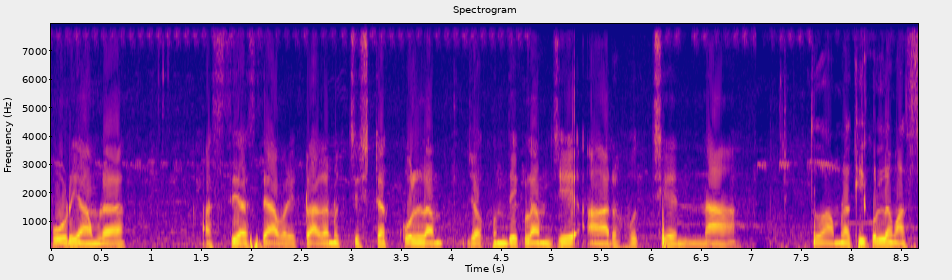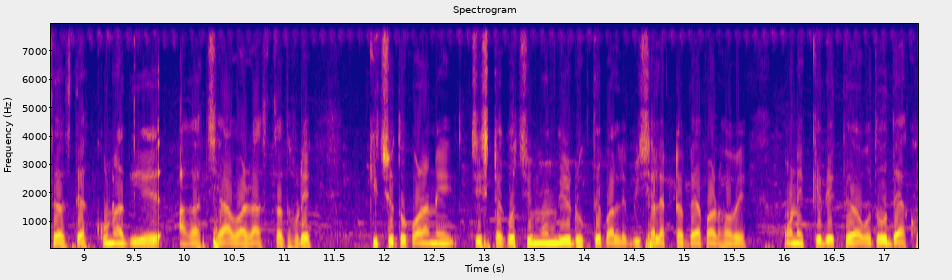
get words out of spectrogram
পরে আমরা আস্তে আস্তে আবার একটু আগানোর চেষ্টা করলাম, যখন দেখলাম যে আর হচ্ছে না। তো আমরা কি করলাম, আস্তে আস্তে এক কোনা দিয়ে আগাচ্ছি, আবার রাস্তা ধরে কিছু তো করার নেই। চেষ্টা করছি মন্দিরে ঢুকতে পারলে বিশাল একটা ব্যাপার হবে। অনেককে দেখতে পাবো। তো দেখো,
